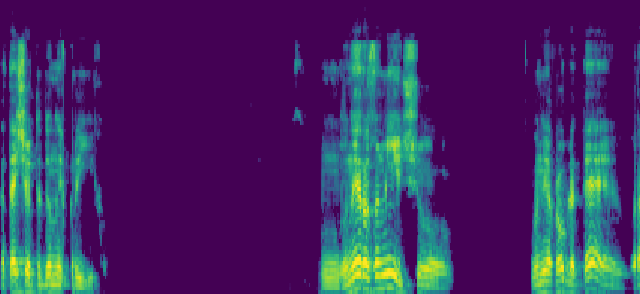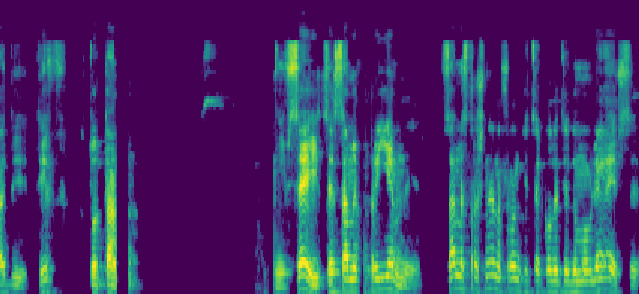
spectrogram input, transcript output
а те, що ти до них приїхав. Вони розуміють, що вони роблять те ради тих, хто там. І все, і це саме приємне. Саме страшне на фронті це коли ти домовляєшся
